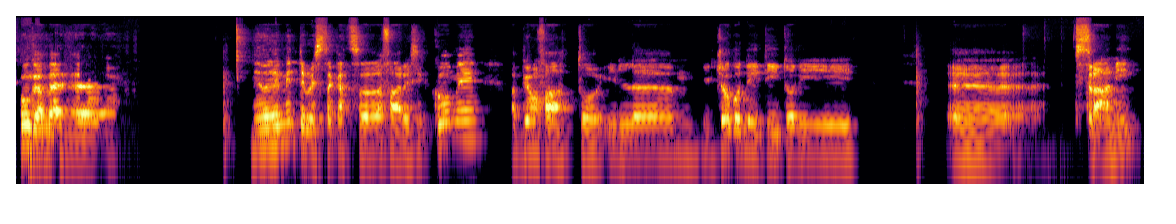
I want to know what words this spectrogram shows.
Comunque, vabbè, credo. eh, mi venuta in mente questa cazzata da fare, siccome abbiamo fatto il, il gioco dei titoli eh, strani,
